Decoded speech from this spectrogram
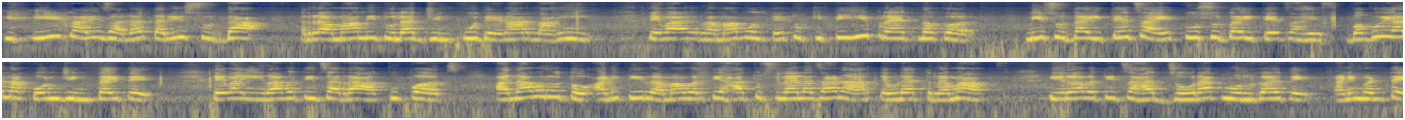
कितीही काही झालं तरीसुद्धा रमा मी तुला जिंकू देणार नाही. तेव्हा रमा बोलते तू कितीही प्रयत्न कर मी सुद्धा इथेच आहे तू सुद्धा इथेच आहेस. बघूया ना कोण जिंकतंय ते. तेव्हा इरावतीचा राग खूपच अनावर होतो आणि ती रमावरती हात उचलायला जाणार तेवढ्यात रमा इरावतीचा हात जोरात मुरगळते आणि म्हणते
